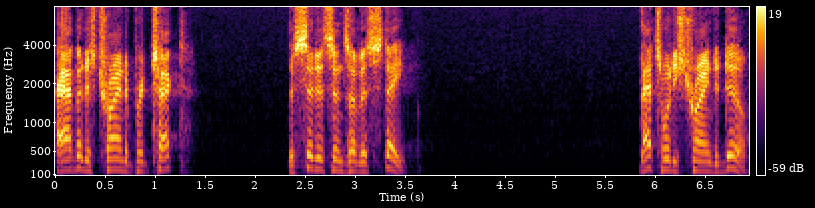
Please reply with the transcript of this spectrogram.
Abbott is trying to protect the citizens of his state. That's what he's trying to do.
